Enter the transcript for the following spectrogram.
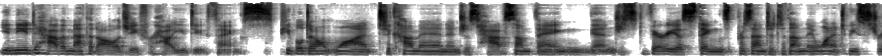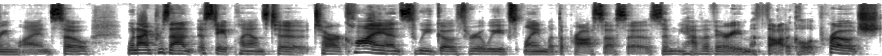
you need to have a methodology for how you do things. People don't want to come in and just have something and just various things presented to them. They want it to be streamlined. So when I present estate plans to, to our clients, we go through, we explain what the process is, and we have a very methodical approach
